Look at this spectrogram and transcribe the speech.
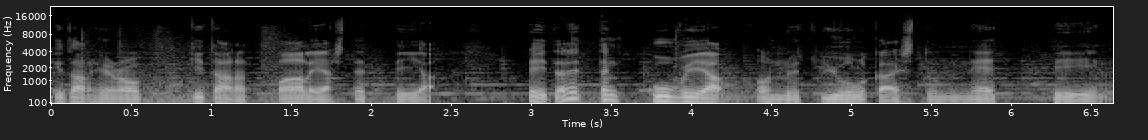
Guitar Hero kitarat paljastettiin ja siitä sitten kuvia on nyt julkaistu nettiin.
